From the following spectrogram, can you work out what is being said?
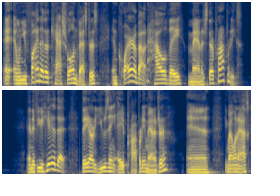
And, and when you find other cash flow investors, inquire about how they manage their properties. And if you hear that they are using a property manager, and you might want to ask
